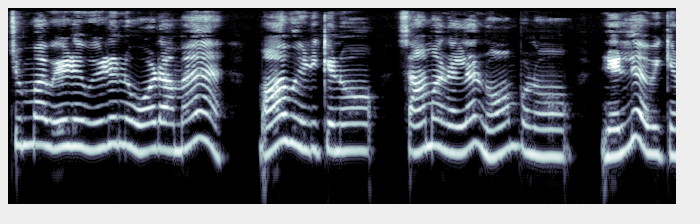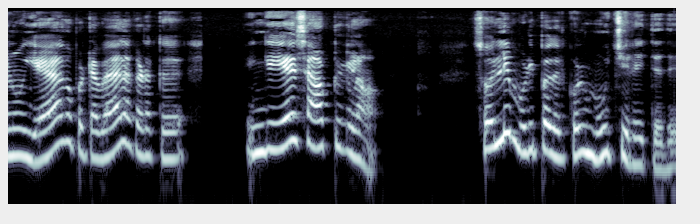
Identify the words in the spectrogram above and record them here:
சும்மா வீடு வீடுன்னு ஓடாமல் மாவு இடிக்கணும் சாமானெல்லாம் நோம்பணும் நெல் அவிக்கணும் ஏகப்பட்ட வேலை கிடக்கு. இங்கேயே சாப்பிட்டுக்கலாம். சொல்லி முடிப்பதற்குள் மூச்சு இறைத்தது.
